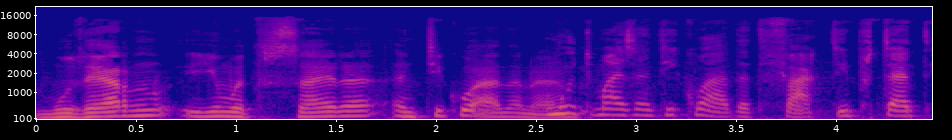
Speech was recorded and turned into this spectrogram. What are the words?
moderno e uma terceira antiquada, não é? Muito mais antiquada, de facto. E, portanto,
